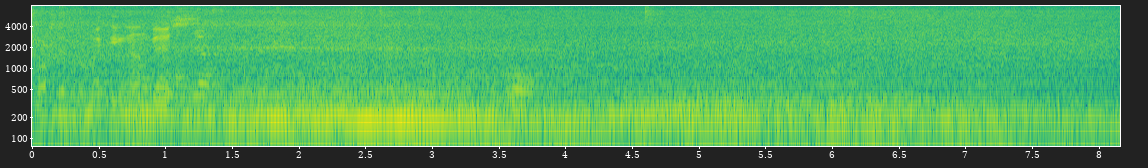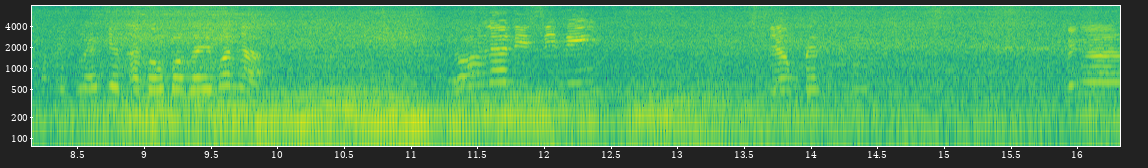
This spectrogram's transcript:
Proses pemakingan guys. Wow. Atau bagaimana? Soalnya di sini setiap packing dengan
